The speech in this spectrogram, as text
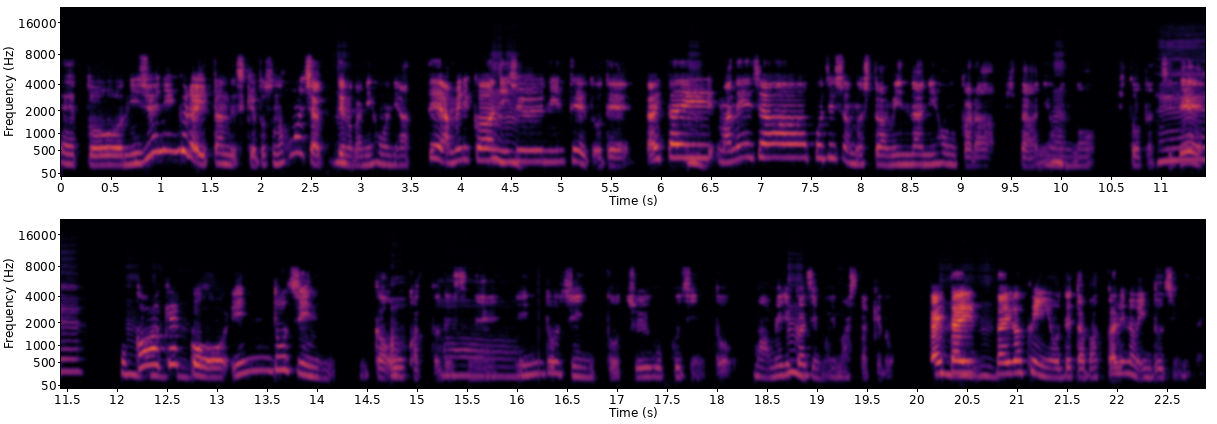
えっと、20人ぐらいいたんですけど、その本社っていうのが日本にあって、アメリカはうんうん20人程度で、大体マネージャーポジションの人はみんな日本から来た日本の人たちで、へえ。他は結構インド人が多かったですね。インド人と中国人と、まあアメリカ人もいましたけど、うん。大体うんうんうん。大学院を出たばっかりのインド人みたい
